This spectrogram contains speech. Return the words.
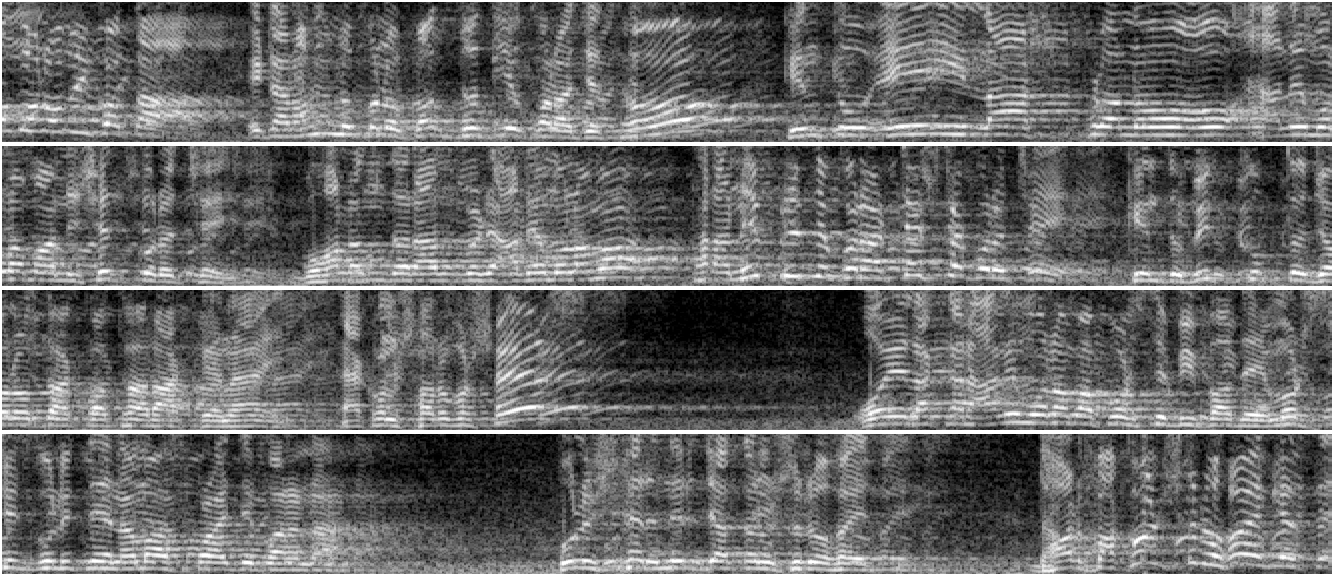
অমানবিকতা, এটা অন্য কোনো পদ্ধতি করা যেত, কিন্তু এই লাশ ফোড়ানো আলেমোলামা নিষেধ করেছে। গোহালন্দ রাজবাড়ি আলেমোলামা, তারা নিবৃত্ত করার চেষ্টা করেছে, কিন্তু বিক্ষুব্ধ জনতা কথা রাখে নাই। এখন সর্বশেষ ওই এলাকার আলেম ওলামা পড়ছে বিপদে, মসজিদগুলিতে নামাজ পড়াইতে পারে না। পুলিশের নির্যাতন শুরু হয়েছে। ধরপাকড় শুরু হয়ে গেছে।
